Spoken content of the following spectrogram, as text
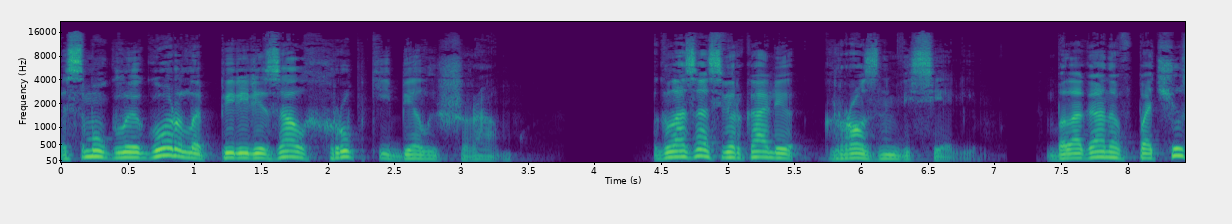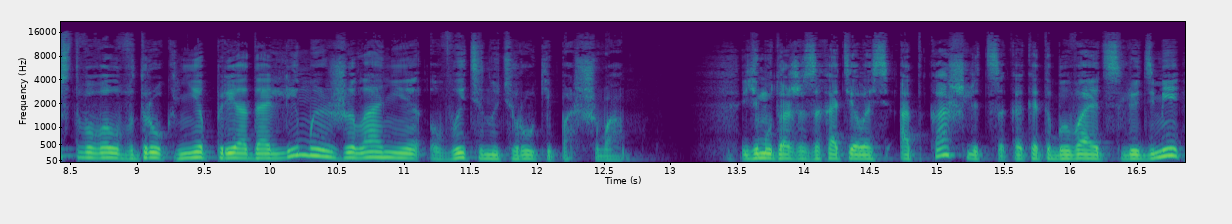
Смуглое горло перерезал хрупкий белый шрам. Глаза сверкали грозным весельем. Балаганов почувствовал вдруг непреодолимое желание вытянуть руки по швам. Ему даже захотелось откашляться, как это бывает с людьми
